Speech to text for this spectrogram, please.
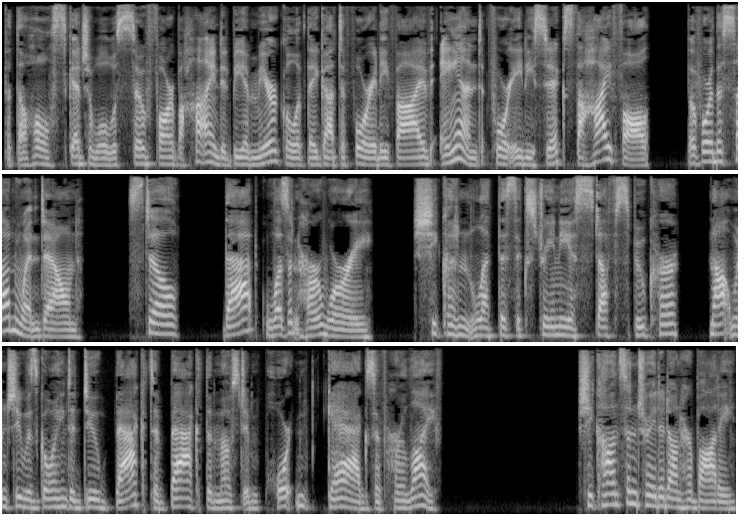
But the whole schedule was so far behind it'd be a miracle if they got to 485 and 486, the high fall, before the sun went down. Still, that wasn't her worry. She couldn't let this extraneous stuff spook her, not when she was going to do back to back the most important gags of her life. She concentrated on her body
